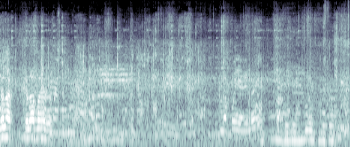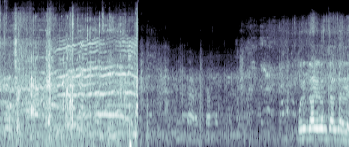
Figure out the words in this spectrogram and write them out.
चला चला बाहेर. पोलीस गाडी लोक चालत आहे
